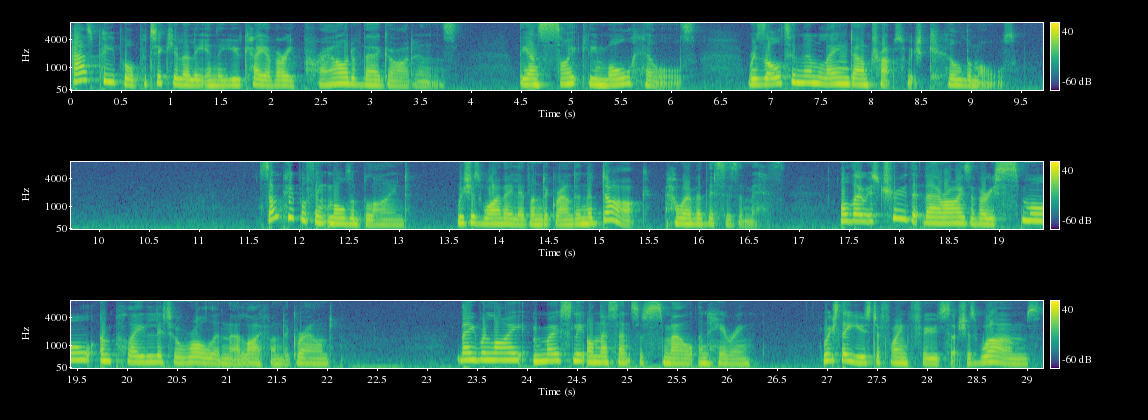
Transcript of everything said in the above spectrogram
As people, particularly in the UK, are very proud of their gardens, the unsightly mole hills result in them laying down traps which kill the moles. Some people think moles are blind, which is why they live underground in the dark. However, this is a myth. Although it's true that their eyes are very small and play little role in their life underground. They rely mostly on their sense of smell and hearing, which they use to find food such as worms.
